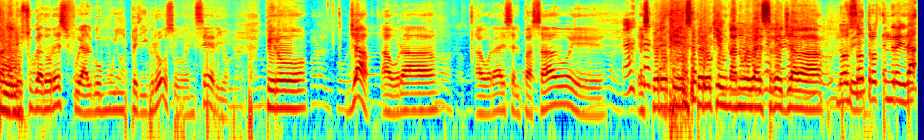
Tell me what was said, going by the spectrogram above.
Para los jugadores fue algo muy peligroso, en serio. Pero ya, ahora, ahora es el pasado. eh, espero, que, espero que una nueva estrella va... Nosotros en realidad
